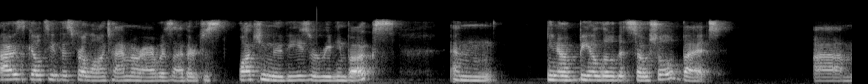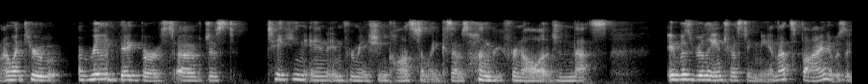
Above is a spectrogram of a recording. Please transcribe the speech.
I was guilty of this for a long time where I was either just watching movies or reading books and, you know, being a little bit social. But um, I went through a really big burst of just taking in information constantly because I was hungry for knowledge. And that's, it was really interesting me. And that's fine. It was a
